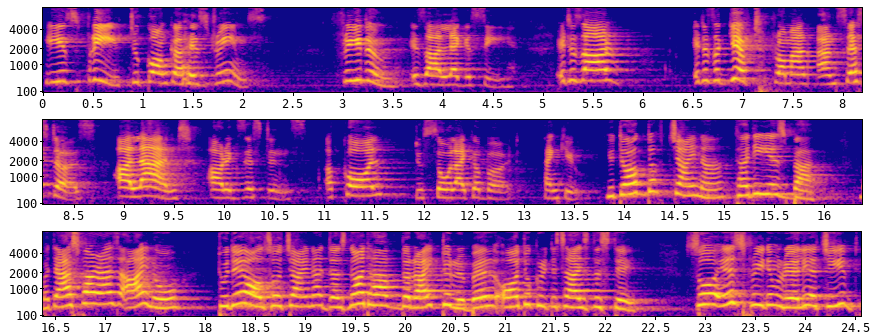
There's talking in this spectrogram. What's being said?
He is free to conquer his dreams. Freedom is our legacy. It is our it is a gift from our ancestors, our land, our existence, a call to soar like a bird. Thank you. You talked of China 30 years back, but as far as I know, today also China does not have the right to rebel or to criticize the state. So is freedom really achieved?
